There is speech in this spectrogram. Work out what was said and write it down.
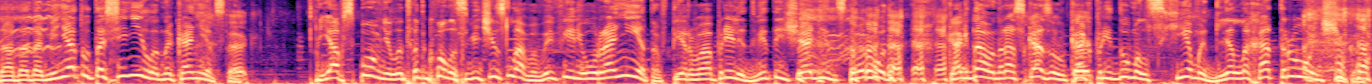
Да-да-да. Меня тут осенило, наконец-то. Так. Я вспомнил этот голос Вячеслава в эфире у Ранетов 1 апреля 2011 года, когда он рассказывал, как придумал схемы для лохотронщиков.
